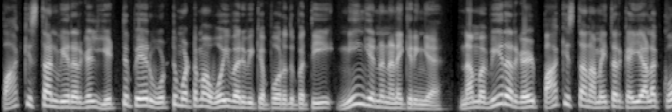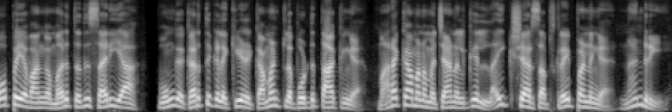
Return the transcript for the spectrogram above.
பாகிஸ்தான் வீரர்கள் எட்டு பேர் ஒட்டுமொட்டமா ஓய்வு அறிவிக்க போறது பத்தி நீங்க என்ன நினைக்கிறீங்க? நம்ம வீரர்கள் பாகிஸ்தான் அமைச்சர் கையால கோப்பையை வாங்க மறுத்தது சரியா? உங்க கருத்துக்களை கீழே கமெண்ட்ல போட்டு தாக்குங்க. மறக்காம நம்ம சேனலுக்கு லைக் ஷேர் சப்ஸ்கிரைப் பண்ணுங்க. நன்றி.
